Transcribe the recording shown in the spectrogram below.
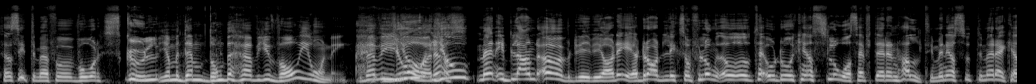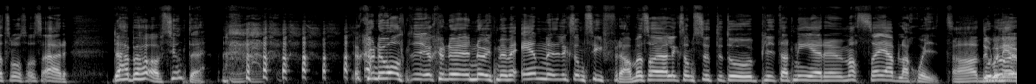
Som jag sitter med för vår skull. Ja men de, de behöver ju vara i ordning. Det behöver ju jo, göras. jo, men ibland överdriver jag det. Jag drar det liksom för långt och, och, och då kan jag slås efter en halvtimme när jag suttit med det kan jag slås så här. Det här behövs ju inte. Jag kunde, valt, jag kunde nöjt mig med en liksom, siffra, men så har jag liksom suttit och plitat ner massa jävla skit. Ja, du går då- ner,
